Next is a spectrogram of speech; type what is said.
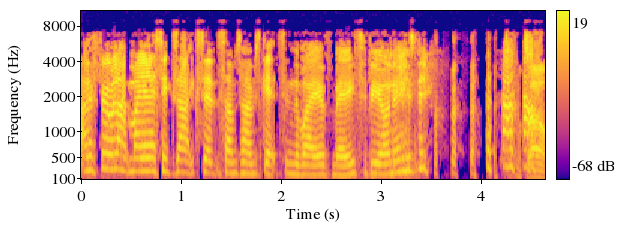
I feel like my Essex accent sometimes gets in the way of me, to be honest. well,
